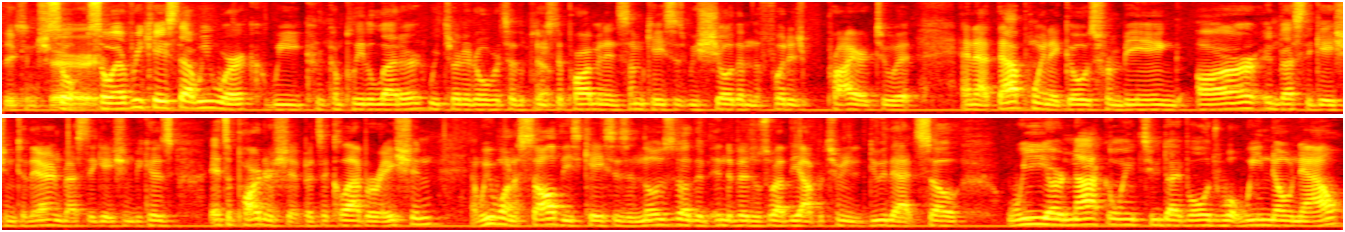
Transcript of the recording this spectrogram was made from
that you can share? So, so every case that we work, we can complete a letter. We turn it over to the police Yeah. department. In some cases, we show them the footage prior to it, and at that point, it goes from being our investigation to their investigation because it's a partnership, it's a collaboration, and we want to solve these cases. And those are the individuals who have the opportunity to do that. So we are not going to divulge what we know now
